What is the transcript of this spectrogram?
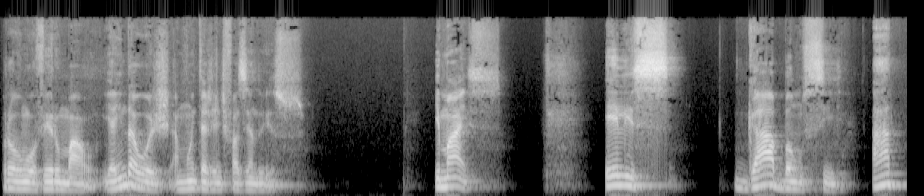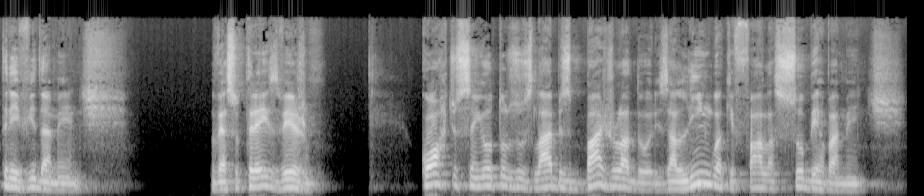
promover o mal. E ainda hoje há muita gente fazendo isso. E mais, eles gabam-se atrevidamente. No verso 3, vejam. Corte o Senhor todos os lábios bajuladores, a língua que fala soberbamente.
